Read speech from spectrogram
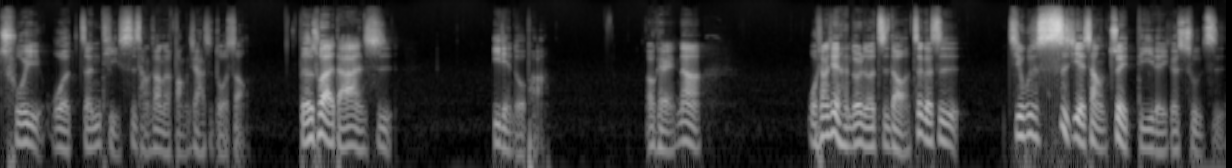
除以我整体市场上的房价是多少，得出来的答案是一点多趴。OK，那我相信很多人都知道，这个是几乎是世界上最低的一个数字。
